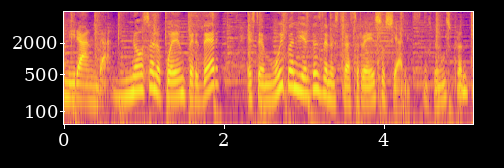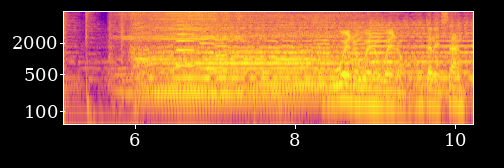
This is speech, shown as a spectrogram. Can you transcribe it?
Miranda. No se lo pueden perder. Estén muy pendientes de nuestras redes sociales. Nos vemos pronto. Bueno, bueno, bueno. Interesante.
